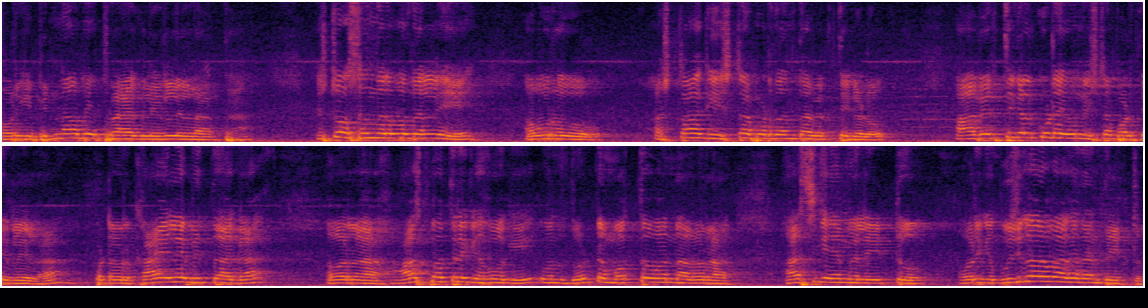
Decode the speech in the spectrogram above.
ಅವರಿಗೆ ಭಿನ್ನಾಭಿಪ್ರಾಯಗಳು ಇರಲಿಲ್ಲ ಅಂತ. ಎಷ್ಟೋ ಸಂದರ್ಭದಲ್ಲಿ ಅವರು ಅಷ್ಟಾಗಿ ಇಷ್ಟಪಡ್ದಂಥ ವ್ಯಕ್ತಿಗಳು. ಆ ವ್ಯಕ್ತಿಗಳು ಕೂಡ ಇವನು ಇಷ್ಟಪಡ್ತಿರಲಿಲ್ಲ. ಬಟ್ ಅವ್ರ ಕಾಯಿಲೆ ಬಿದ್ದಾಗ ಅವರ ಆಸ್ಪತ್ರೆಗೆ ಹೋಗಿ ಒಂದು ದೊಡ್ಡ ಮೊತ್ತವನ್ನು ಅವರ ಹಾಸಿಗೆಯ ಮೇಲೆ ಇಟ್ಟು ಅವರಿಗೆ ಮುಜುಗರವಾಗದಂತೆ ಇಟ್ಟು.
